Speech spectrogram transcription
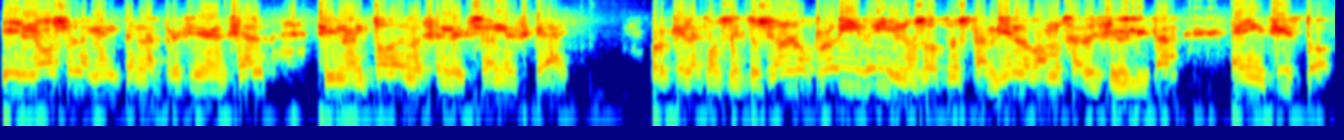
Y no solamente en la presidencial, sino en todas las elecciones que hay. Porque la Constitución lo prohíbe y nosotros también lo vamos a visibilizar. E insisto,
